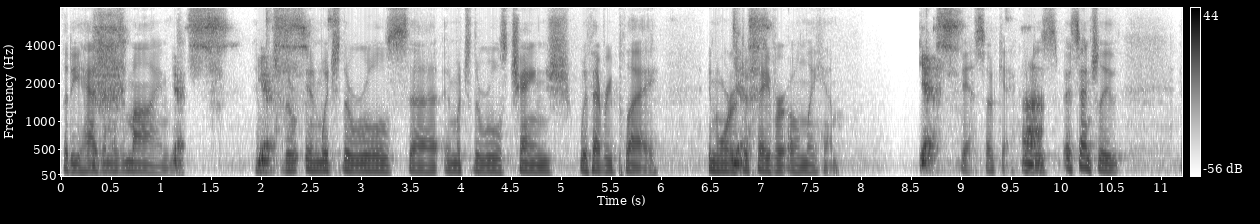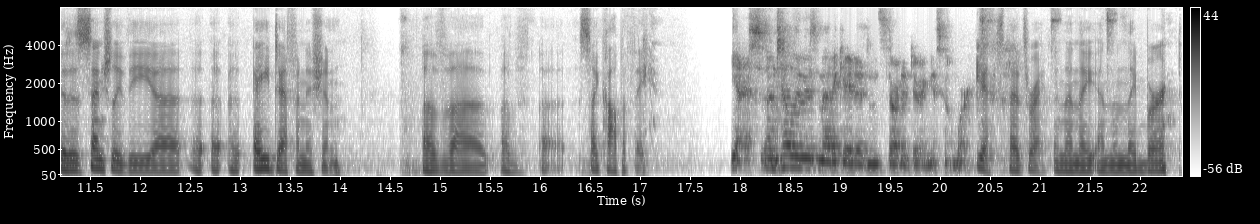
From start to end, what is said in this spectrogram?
that he has in his mind. Yes. in yes. which the, in which the rules uh, in which the rules change with every play in order to favor only him. yes. Yes, okay. Uh. it is essentially it is essentially the uh, a, a, a definition of uh, of uh, psychopathy. Yes, until he was medicated and started doing his homework. Yes, that's right. And then they and then they burned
